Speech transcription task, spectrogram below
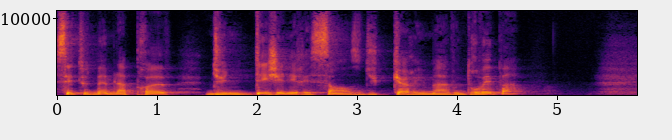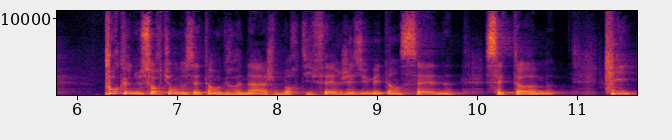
c'est tout de même la preuve d'une dégénérescence du cœur humain, vous ne trouvez pas? Pour que nous sortions de cet engrenage mortifère, Jésus met en scène cet homme qui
